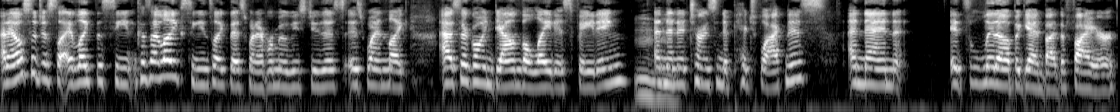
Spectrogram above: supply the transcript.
And I also just I like the scene because I like scenes like this whenever movies do this is when like as they're going down the light is fading Mhm. and then it turns into pitch blackness and then it's lit up again by the fire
